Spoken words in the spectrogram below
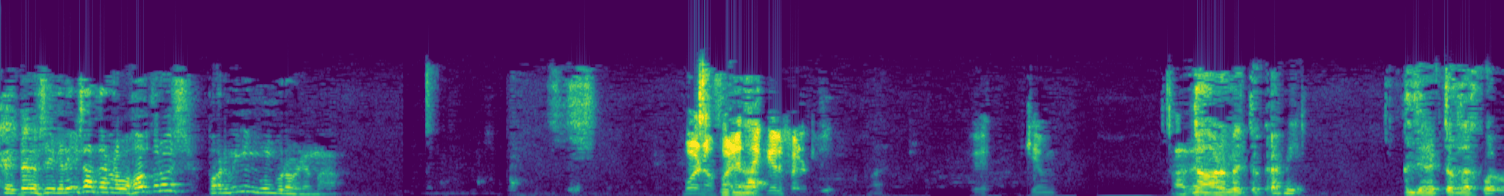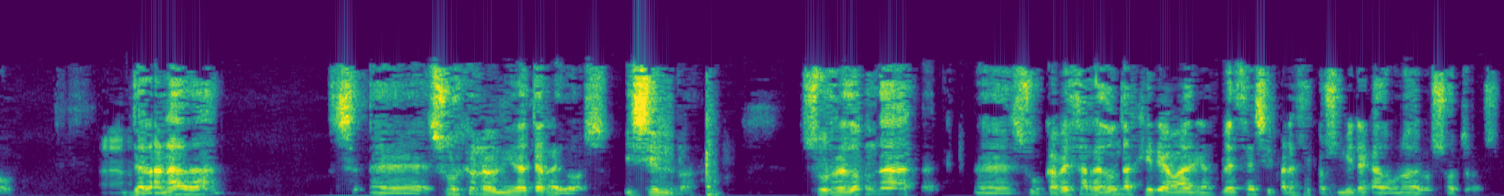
Pero si queréis hacerlo vosotros, por mí ningún problema. Bueno, parece que el felpudo... ¿Eh? ¿Quién? No, ahora me toca a mí, el director del juego. Ah, De la nada eh, surge una unidad R2 y silba. Su redonda, eh, su cabeza redonda gira varias veces y parece que os mira a cada uno de vosotros.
